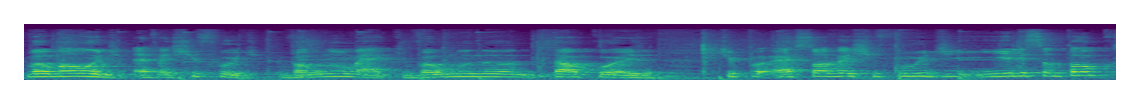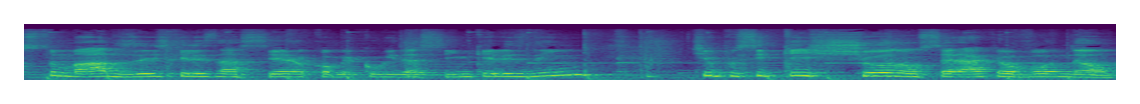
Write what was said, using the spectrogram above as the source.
vamos aonde? É fast food. Vamos no Mac, vamos no tal coisa. Tipo, é só fast food e eles são tão acostumados desde que eles nasceram a comer comida assim que eles nem tipo, se questionam, será que eu vou? Não.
